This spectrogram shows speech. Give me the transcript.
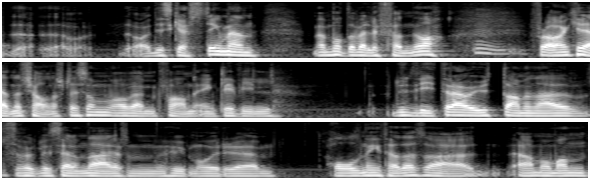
Det var disgusting, men, men på en måte veldig funny, da. For det var en krevende challenge, liksom, og hvem faen egentlig vil Du driter deg jo ut, da, men det er selvfølgelig, selv om det er liksom humorholdning til det, så er, ja, må man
